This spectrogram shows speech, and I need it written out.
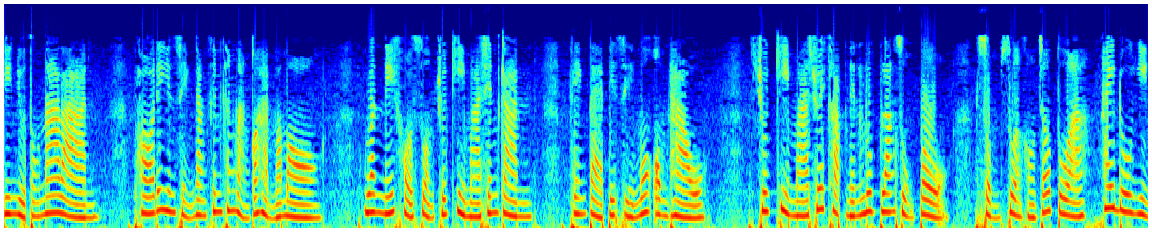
ยืนอยู่ตรงหน้าลาน พอได้ยินเสียงดังขึ้นข้างหลังก็หันมามอง วันนี้เขาสวมชุดขี่ม้าเช่นกัน เพียงแต่ป็นสีม่วงอมเทา ชุดขี่ม้าช่วยขับเน้นรูปร่างสูงโปร่ง สมส่วนของเจ้าตัว ให้ดูหยิ่ง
